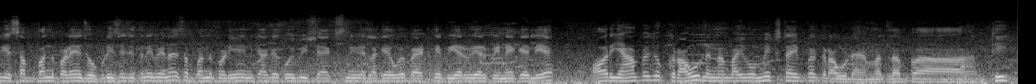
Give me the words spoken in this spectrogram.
ये सब बंद पड़े हैं, झोपड़ी से जितनी भी है ना सब बंद पड़ी हैं। इनके आगे कोई भी शैक्स नहीं है, लगे हुए, बैठ के बियर वियर पीने के लिए। और यहाँ पे जो क्राउड है ना भाई, वो मिक्स टाइप का क्राउड है। मतलब ठीक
